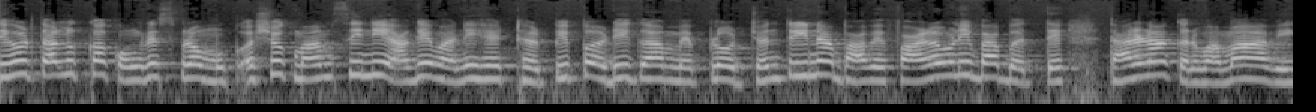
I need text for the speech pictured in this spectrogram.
સિહોર તાલુકા કોંગ્રેસ પ્રમુખ અશોક મામસીની આગેવાની હેઠળ પીપળી ગામે પ્લોટ જંત્રીના ભાવે ફાળવણી બાબતે ધારણા કરવામાં આવી.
